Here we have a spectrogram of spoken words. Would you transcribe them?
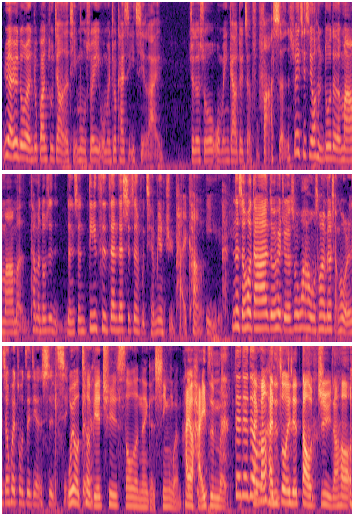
越来越多人就关注这样的题目，所以我们就开始一起来觉得说，我们应该要对政府发声。所以其实有很多的妈妈们，她们都是人生第一次站在市政府前面举牌抗议。那时候大家都会觉得说，哇，我从来没有想过我人生会做这件事情。我有特别去搜了那个新闻，还有孩子们，对 对对，还帮孩子做了一些道具，然后。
